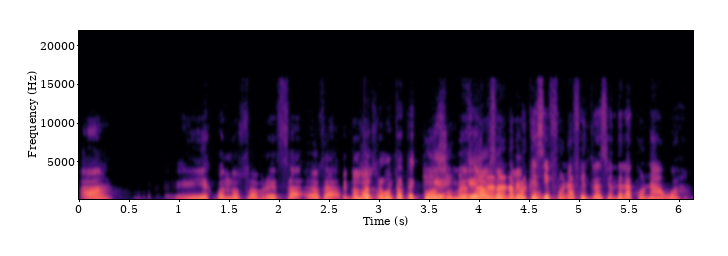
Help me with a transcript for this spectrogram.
Ah, y es cuando sobresa, o sea, Entonces, nomás pregúntate ¿tú qué- asumes qué- No, no, más no, no, porque sí fue una filtración de la Conagua.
